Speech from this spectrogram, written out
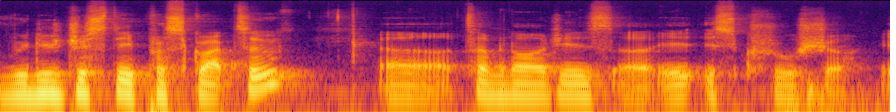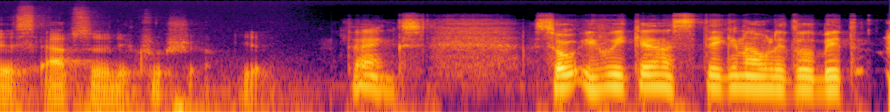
religiously prescribed to, uh, terminologies uh, is, crucial. It's absolutely crucial. Yeah. Thanks. So if we can stick now a little bit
